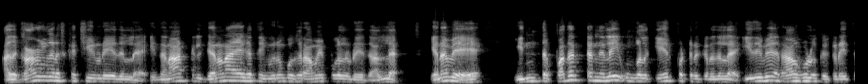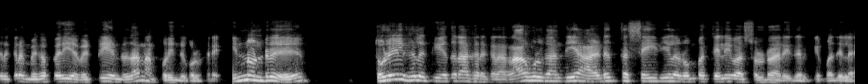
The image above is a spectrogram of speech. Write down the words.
அது காங்கிரஸ் கட்சியினுடையது இல்ல. இந்த நாட்டில் ஜனநாயகத்தை விரும்புகிற அமைப்புகளுடையது அல்ல. எனவே இந்த பதட்ட நிலை உங்களுக்கு ஏற்பட்டிருக்கிறது இல்ல. இதுவே ராகுலுக்கு கிடைத்திருக்கிற மிகப்பெரிய வெற்றி என்றுதான் நான் புரிந்து கொள்கிறேன். இன்னொன்று தொழில்களுக்கு எதிராக இருக்கிறார். ராகுல் காந்தியே அடுத்த செய்தியில ரொம்ப தெளிவா சொல்றாரு இதற்கு பதில.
